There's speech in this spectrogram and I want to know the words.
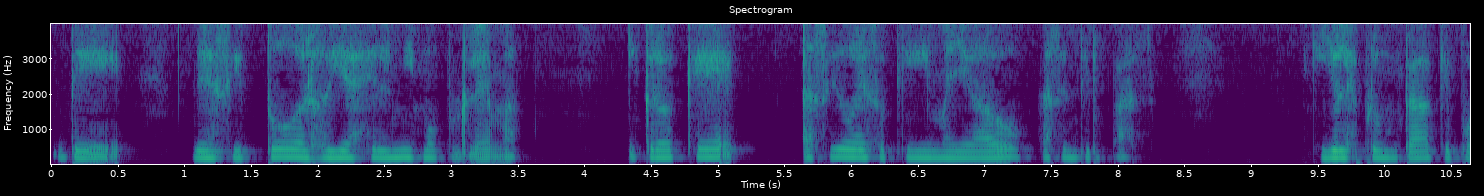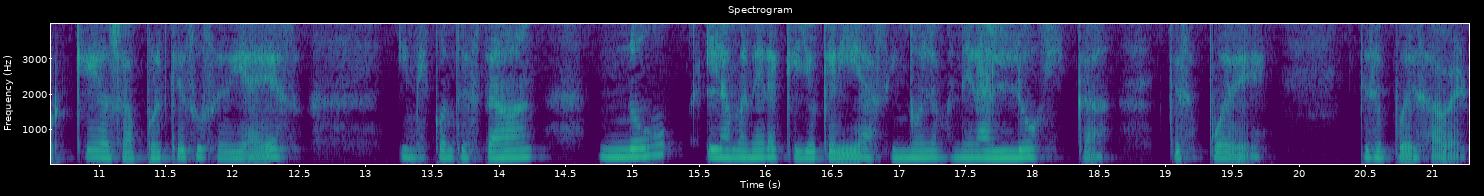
de, de decir todos los días el mismo problema. Y creo que ha sido eso que me ha llegado a sentir paz. Y yo les preguntaba que por qué, o sea, por qué sucedía eso. Y me contestaban, no la manera que yo quería, sino la manera lógica que se puede, que se puede saber.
